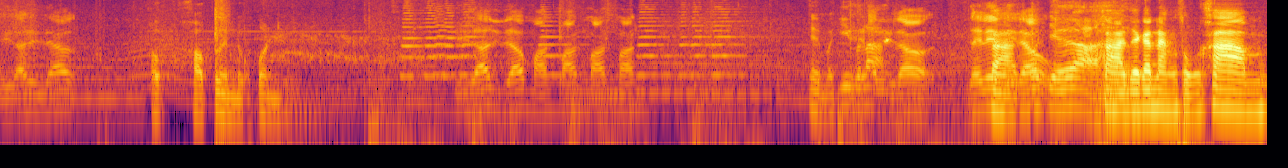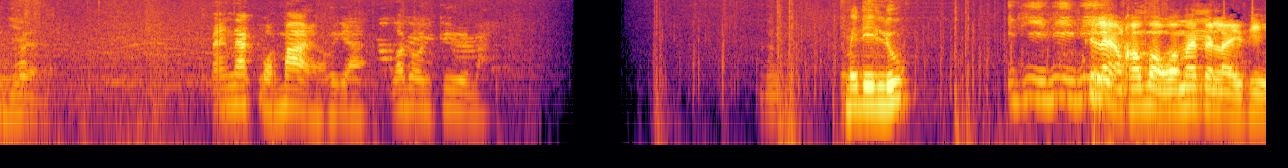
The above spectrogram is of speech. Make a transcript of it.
ดีแล้วดีแล้วเขาเขาปืนทุกคน ดีแล้วดีแล้วมันมันมันมันเห็นเมื่อกี้เวลาดีแล้วได้เล่นดีแล้วเยอะอะตาจะกระหนังสงครามแม่งน่ากลัวมากอะเมื่อกี้เราโดนกลืนอะไม่ได้ลุกพี่แหลมเขาบอกว่าไม่เป็นไรพี่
